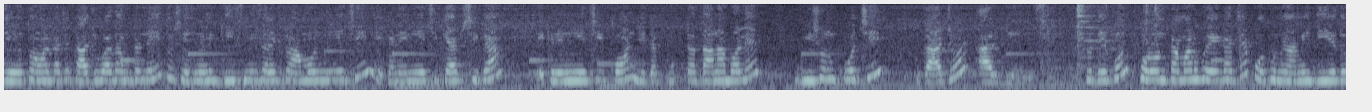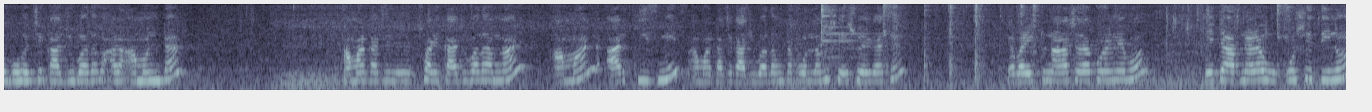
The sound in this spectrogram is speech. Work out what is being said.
যেহেতু আমার কাছে কাজু বাদামটা নেই, তো সেই জন্য আমি কিশমিশ আর একটু আমল নিয়েছি। এখানে নিয়েছি ক্যাপসিকাম, এখানে নিয়েছি কর্ন, যেটা পুটটার দানা বলে, ভীষণ কচি, গাজর আর বিনস। তো দেখুন, ফোড়নটা আমার হয়ে গেছে। প্রথমে আমি দিয়ে দেবো হচ্ছে কাজু বাদাম আর আমনটা আমার কাছে, সরি, কাজু বাদাম নয়, আমন্ড আর কিশমিশ। আমার কাছে কাজু বাদামটা বললাম, শেষ হয়ে গেছে। এবার একটু নাড়াচাড়া করে নেব। এটা আপনারা উপোসের দিনও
